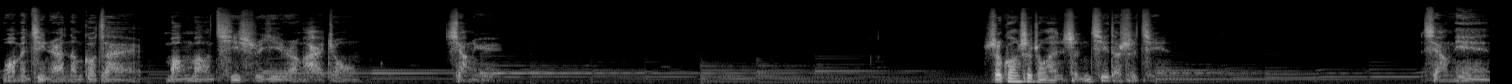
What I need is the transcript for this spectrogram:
我们竟然能够在茫茫七十亿人海中相遇。时光是种很神奇的事情，想念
